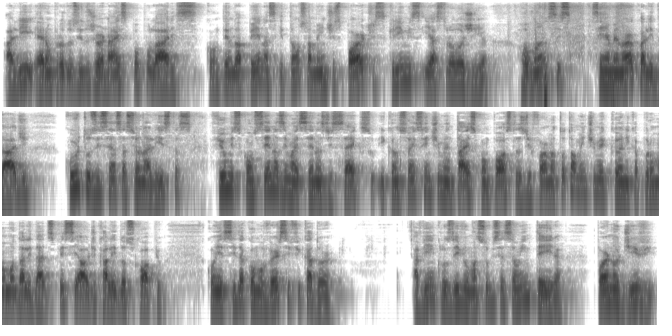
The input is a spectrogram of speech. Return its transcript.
Ali eram produzidos jornais populares, contendo apenas e tão somente esportes, crimes e astrologia, romances sem a menor qualidade, curtos e sensacionalistas, filmes com cenas e mais cenas de sexo e canções sentimentais compostas de forma totalmente mecânica por uma modalidade especial de caleidoscópio, conhecida como versificador. Havia inclusive uma subseção inteira, Pornodiv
